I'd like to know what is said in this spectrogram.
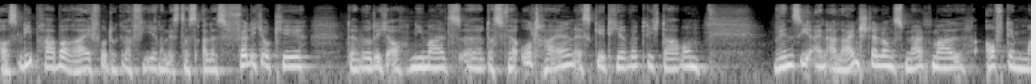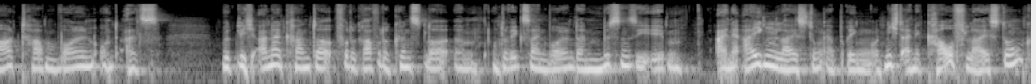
aus Liebhaberei fotografieren, ist das alles völlig okay. Da würde ich auch niemals äh, das verurteilen. Es geht hier wirklich darum, wenn Sie ein Alleinstellungsmerkmal auf dem Markt haben wollen und als wirklich anerkannter Fotograf oder Künstler ähm, unterwegs sein wollen, dann müssen Sie eben eine Eigenleistung erbringen und nicht eine Kaufleistung,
